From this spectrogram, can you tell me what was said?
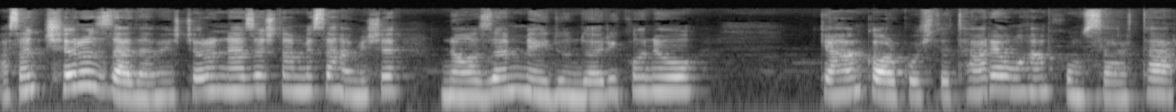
اصلا چرا زدمش؟ چرا نذاشتم؟ مثل همیشه نازم میدونداری کنه و که هم کارکشته تره و هم خونسرتر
